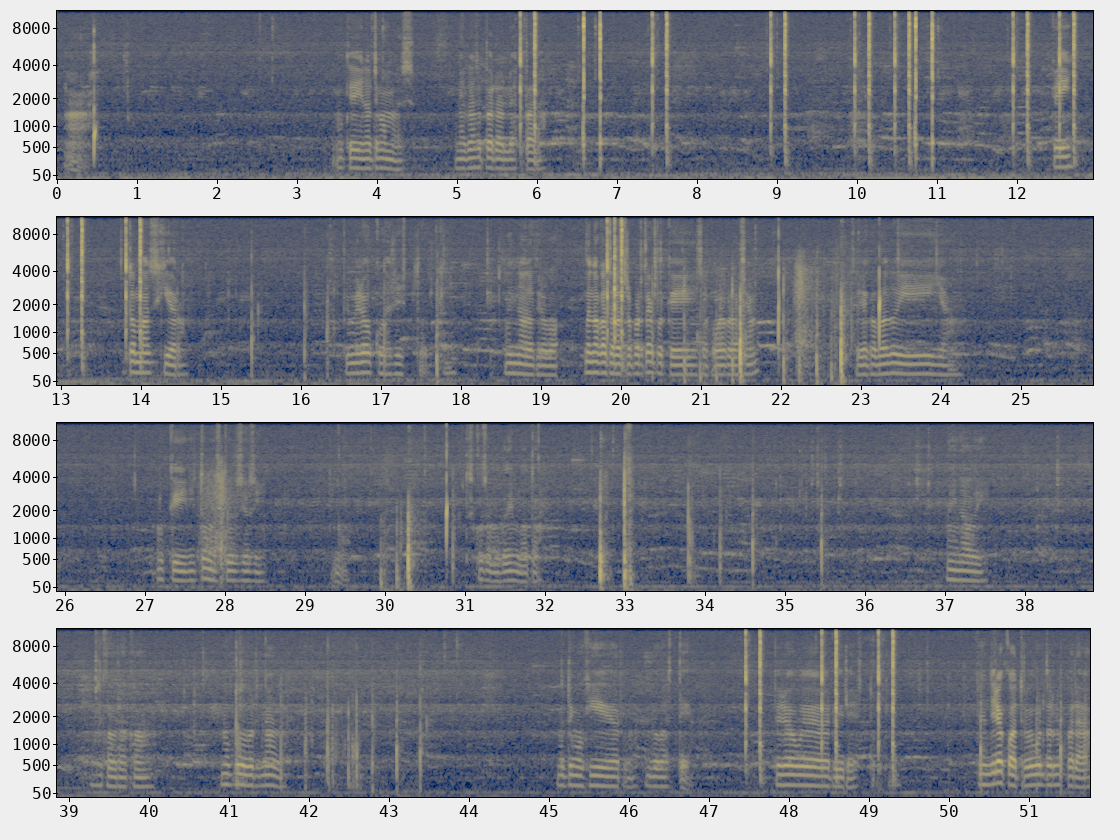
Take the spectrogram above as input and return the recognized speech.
Ah. Ok, no tengo más. Me alcanza para la espada. Ok. Esto más hierro. Primero coger esto aquí. No hay nada grabado. Bueno, acá está la otra parte porque se acabó la grabación. Había acabado y ya. Ok, necesito un escudo sí así. No. Estas cosas me pueden matar. No hay nada qué habrá acá. No puedo ver nada. No tengo hierro, lo gasté. Pero voy a abrir esto. Tendría cuatro, voy a guardarlo para...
